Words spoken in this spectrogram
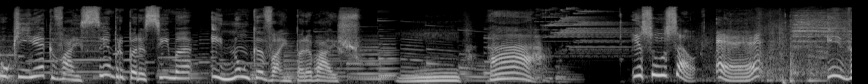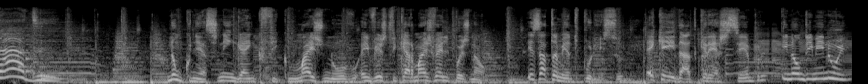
O que é que vai sempre para cima e nunca vem para baixo? Hum, ah! E a solução é. Idade. Não conheces ninguém que fique mais novo em vez de ficar mais velho, pois não? Exatamente por isso é que a idade cresce sempre e não diminui.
